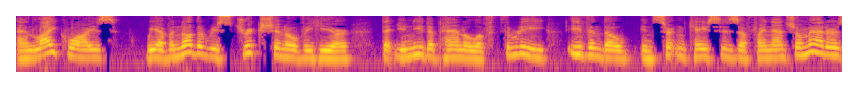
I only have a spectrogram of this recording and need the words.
And likewise, we have another restriction over here that you need a panel of three, even though in certain cases of financial matters,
